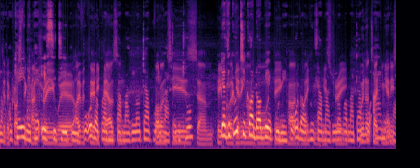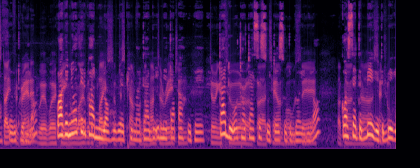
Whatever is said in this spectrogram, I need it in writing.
လော reflected အ across ကေ the နေဖဲ country. ACT We're ဘူး over ပို့တော့ပရမစာ30,000မဂလောတာပို့ကတတူ volunteers, um, တ people တ are ကူချီ getting ကော on တော့ဘေ board, ပူနေ being ပို့ part of တော့ making မစာမဂလော history. ကမတာ We're ပို့ not အား taking နေ any ပါ state ဆဲ for တူနော် granted. We're ကွာ working ကညော all စစ် over ဖာ the နီလော place. ဟူ I've ပဲ just ဖီ come မာ from တာ the ဒီအ Hunter မီတာပါ region ခုပဲ doing တာ a ဒူအ tour ထောတာ of စစ် uh, ဆူတဲ town ဆူတူ halls လို့ရ there. နော် I've ကော done ဆက်တ uh, ဘေကတ central ဘေက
